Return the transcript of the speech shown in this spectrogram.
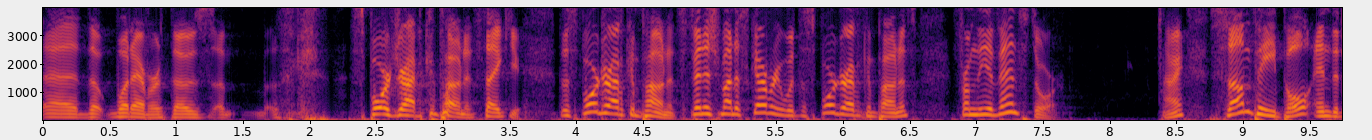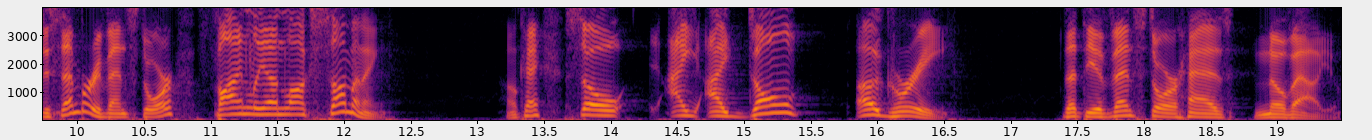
uh, the whatever, those. Uh, Spore drive components, thank you. The spore drive components. Finished my discovery with the spore drive components from the event store. All right. Some people in the December event store finally unlocked summoning. Okay. So I I don't agree that the event store has no value.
